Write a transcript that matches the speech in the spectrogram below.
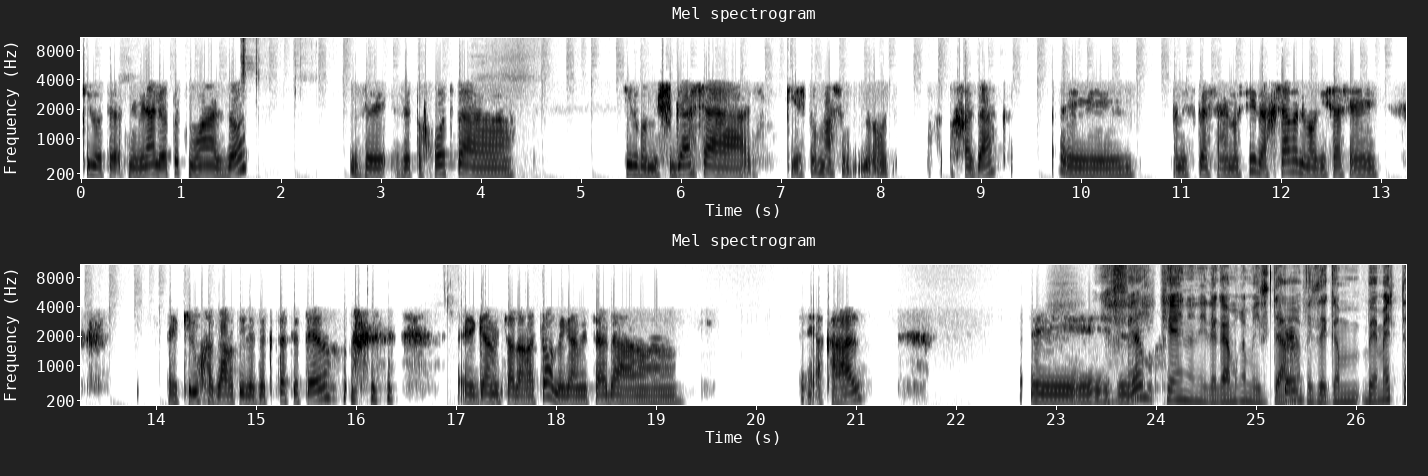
כאילו, את, את מבינה, להיות בתנועה הזאת, ו- ופחות ב... כאילו במפגש ה... כי יש פה משהו מאוד חזק, אה, המפגש האנושי, ועכשיו אני מרגישה ש... כאילו חזרתי לזה קצת יותר, גם מצד הרצון וגם מצד ה... הקהל. אה, יפה, כן, אני לגמרי מזדהה, כן. וזה גם באמת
